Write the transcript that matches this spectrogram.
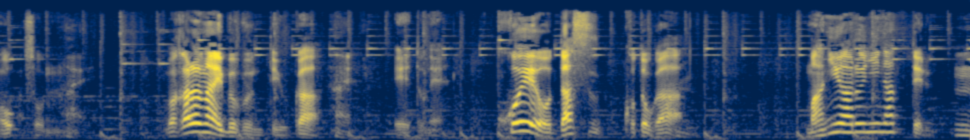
おそうはい。わからない部分っていうかはい。えっ、とね声を出すことがマニュアルになってるうんうん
